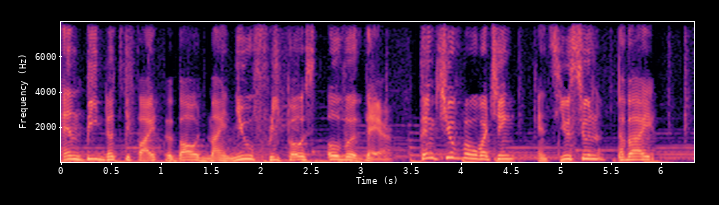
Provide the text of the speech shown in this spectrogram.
and be notified about my new free post over there. Thank you for watching and see you soon. Bye bye.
